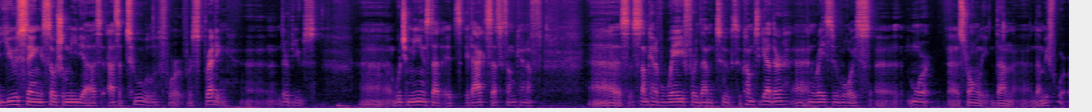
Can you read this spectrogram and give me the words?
using social media as, as a tool for for spreading their views. Uh, which means that it's, it acts as some kind of uh, some kind of way for them to, to come together uh, and raise their voice more strongly than than before.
